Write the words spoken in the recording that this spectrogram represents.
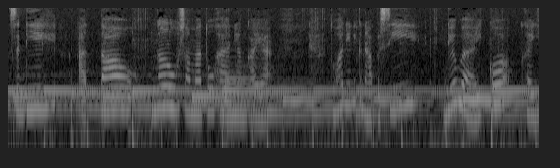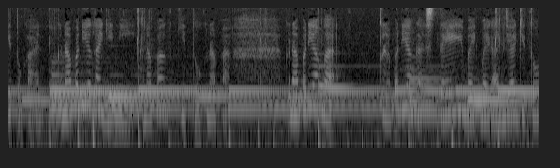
sedih, atau ngeluh sama Tuhan yang kayak Tuhan ini kenapa sih? Dia baik kok kayak gitu kan? Kenapa dia kayak gini? Kenapa gitu? Kenapa? Kenapa dia nggak? Kenapa dia nggak stay baik-baik aja gitu?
